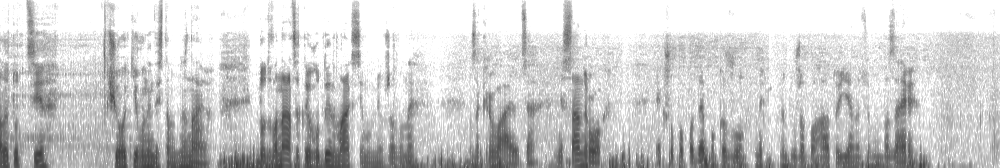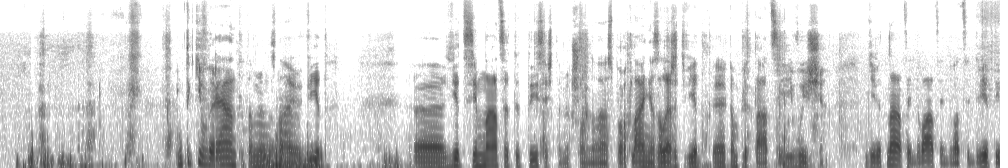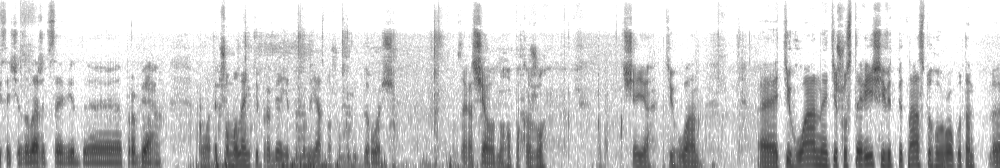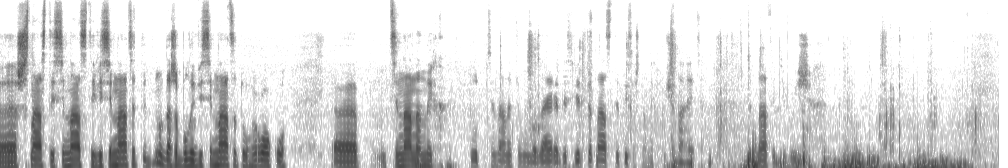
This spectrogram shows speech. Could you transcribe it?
Але тут ці чуваки, вони десь там, не знаю, до 12 годин максимум вже вони закриваються. Nissan Rock. Якщо попаде, покажу. В них не дуже багато є на цьому базарі. Ну, такі варіанти, там, я не знаю, від, е, від 17 тисяч, якщо на спортлайні, залежить від е, комплектації і вище. 19, 20, 22 тисячі, залежить все від е, пробігу. От, якщо маленькі пробіги, то буде ясно, що будуть дорожчі. Зараз ще одного покажу. Ще є Тігуан. Е, Тігуани, ті, що старіші від 15-го року, там е, 16, 17, 18, ну навіть були 18-го року. Е, Ціна на них тут, ціна на цьому базарі десь від 15 тисяч на них починається. 15 і вище. Thank you.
